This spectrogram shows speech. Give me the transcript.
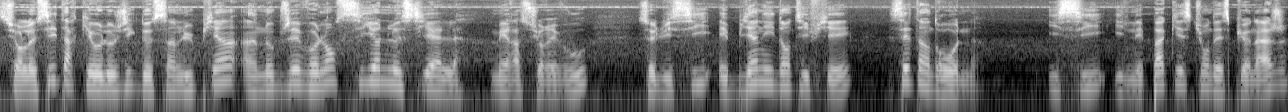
Sur le site archéologique de Saint-Lupien, un objet volant sillonne le ciel. Mais rassurez-vous, celui-ci est bien identifié, c'est un drone. Ici, il n'est pas question d'espionnage.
